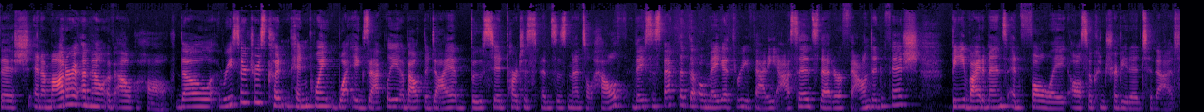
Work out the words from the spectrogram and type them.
fish, and a moderate amount of alcohol. Though researchers couldn't pinpoint what exactly about the diet boosted participants' mental health, they suspect that the omega 3 fatty acids that are found in fish B vitamins, and folate also contributed to that.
